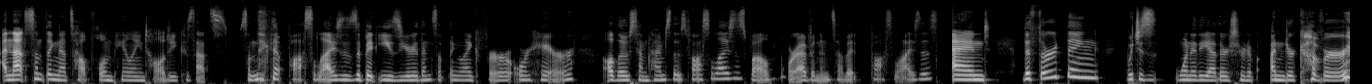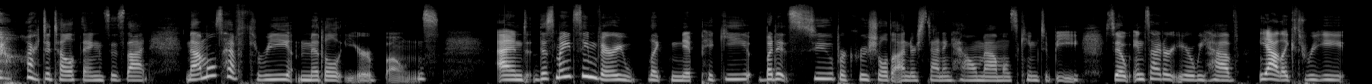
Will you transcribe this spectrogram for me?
And that's something that's helpful in paleontology because that's something that fossilizes a bit easier than something like fur or hair, although sometimes those fossilize as well, or evidence of it fossilizes. And the third thing, which is one of the other sort of undercover, hard to tell things, is that mammals have three middle ear bones. And this might seem very like nitpicky, but it's super crucial to understanding how mammals came to be. So inside our ear we have yeah, like three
